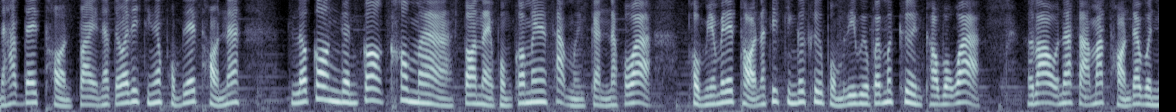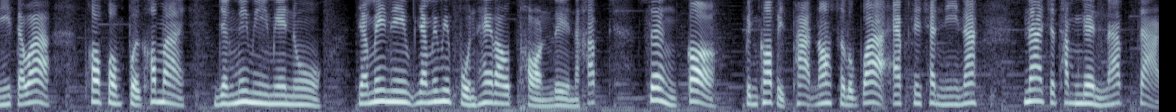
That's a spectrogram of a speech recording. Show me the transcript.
นะครับได้ถอนไปนะครับ แต่ว่าที่จริงนะผมไม่ได้ถอนนะ แล้วก็เงินก็เข้ามาตอนไหนผมก็ไม่ได้ทราบเหมือนกันนะเพราะว่า ผมยังไม่ได้ถอนนะที่จริงก็คือผมรีวิวไปเมื่อคืน เขาบอกว่าเราน่าสามารถถอนได้วันนี้ แต่ว่าพอผมเปิดเข้ามายังไม่มีเมนู ยังไม่มียังไม่มีปุ่นให้เราถอนเลยนะครับ ซึ่งก็เป็นข้อผิดพลาดเนาะสรุปว่าแอปพลิเคชันนี้นะน่าจะทำเงินนะครับจาก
